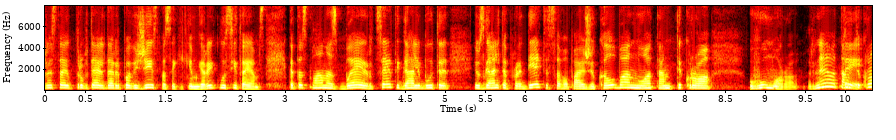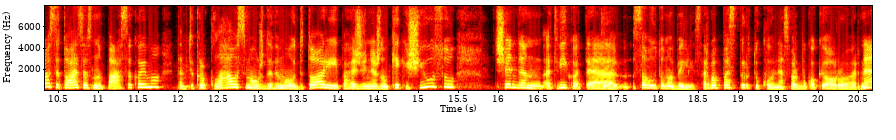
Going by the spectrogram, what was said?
Rasta, truputėlį dar ir pavyzdžiais pasakykim gerai klausytojams, kad tas planas B ir C, tai gali būti, jūs galite pradėti savo, pavyzdžiui, kalbą nuo tam tikro humoro, ar ne, tam tikros situacijos nupasakojimo, tam tikro klausimo uždavimo auditorijai, pavyzdžiui, nežinau, kiek iš jūsų šiandien atvykote Taip. savo automobiliais arba paspirtuku, nesvarbu kokiu oru, ar ne?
